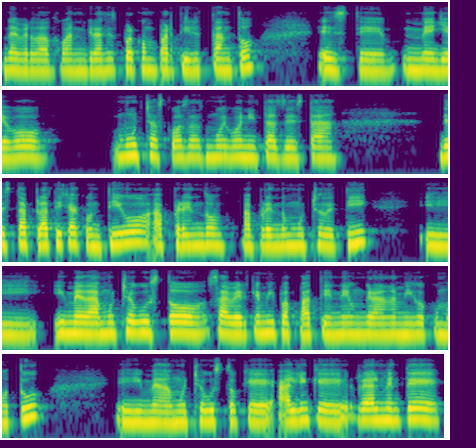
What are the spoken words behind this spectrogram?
de verdad, Juan. Gracias por compartir tanto. Este, me llevo muchas cosas muy bonitas de esta, de esta plática contigo. Aprendo, aprendo mucho de ti y, y me da mucho gusto saber que mi papá tiene un gran amigo como tú. Y me da mucho gusto que alguien que realmente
